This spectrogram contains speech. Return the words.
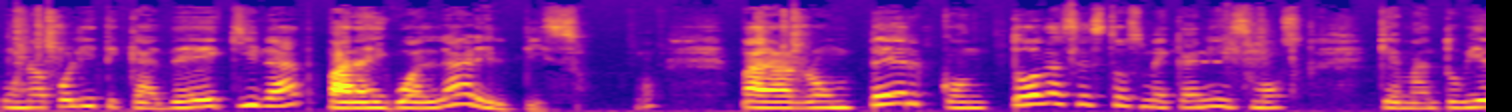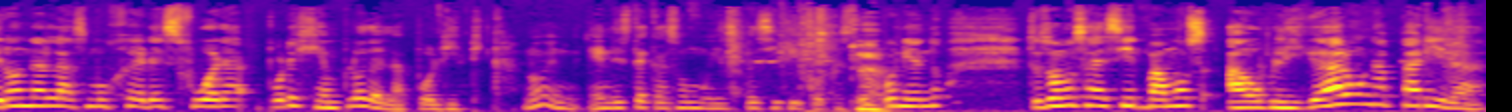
una política de equidad para igualar el piso para romper con todos estos mecanismos que mantuvieron a las mujeres fuera, por ejemplo, de la política, ¿no? en, este caso muy específico que estoy poniendo. Entonces vamos a decir, vamos a obligar una paridad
